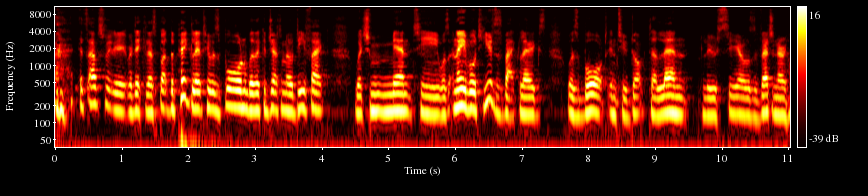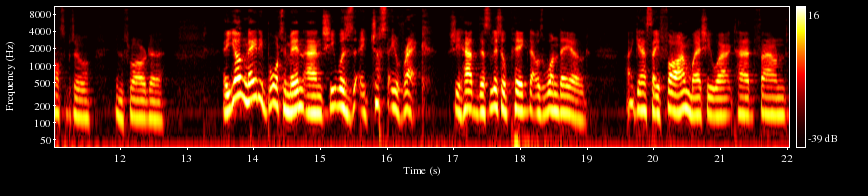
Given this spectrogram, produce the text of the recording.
it's absolutely ridiculous. But the piglet, who was born with a congenital defect, which meant he was unable to use his back legs, was brought into Dr. Len Lucio's veterinary hospital in Florida. A young lady brought him in, and she was a, just a wreck. She had this little pig that was one day old. I guess a farm where she worked had found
